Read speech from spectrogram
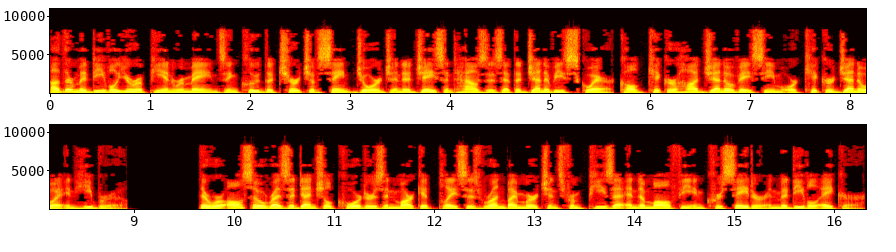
Other medieval European remains include the Church of St. George and adjacent houses at the Genovese Square called Kikkar ha Genovesim or Kikkar Genoa in Hebrew. There were also residential quarters and marketplaces run by merchants from Pisa and Amalfi in Crusader and medieval Acre.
